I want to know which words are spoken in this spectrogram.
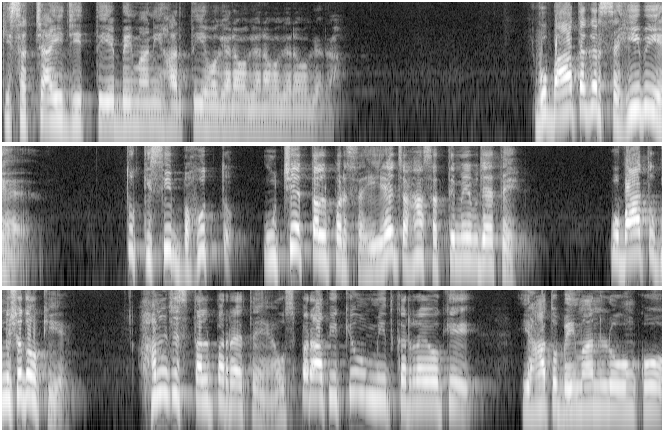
कि सच्चाई जीतती है, बेईमानी हारती है, वगैरह वगैरह वगैरह वगैरह। वो बात अगर सही भी है तो किसी बहुत ऊँचे तल पर सही है, जहाँ सत्यमेव जयते वो बात उपनिषदों की है। हम जिस तल पर रहते हैं, उस पर आप ये क्यों उम्मीद कर रहे हो कि यहाँ तो बेईमान लोगों को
